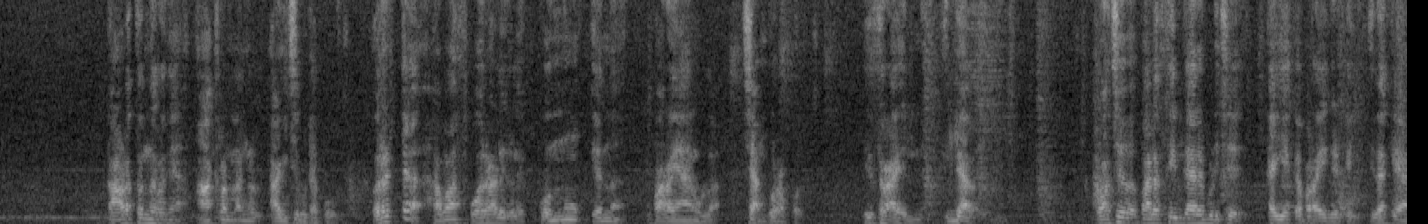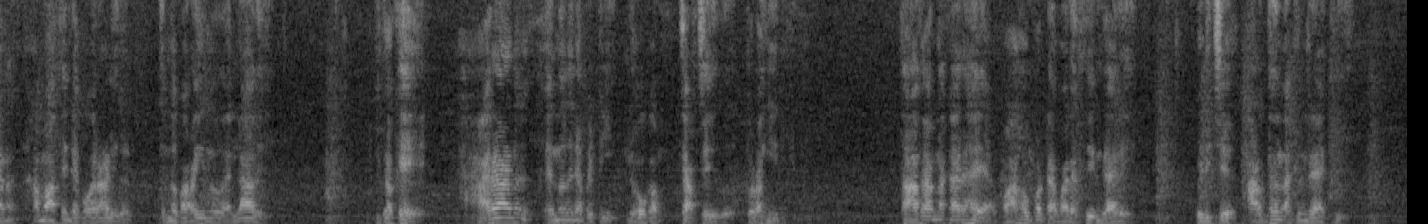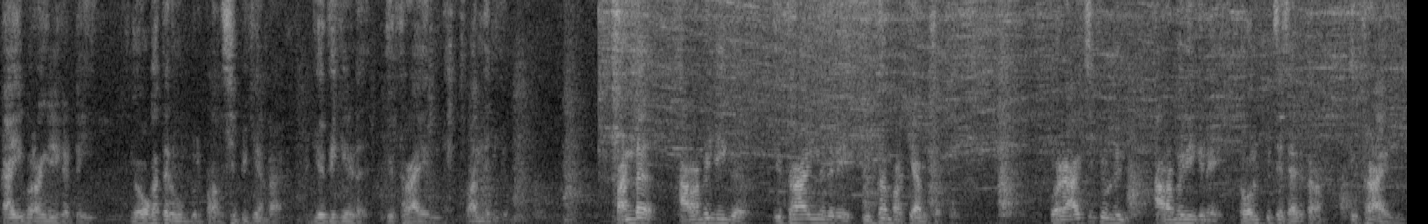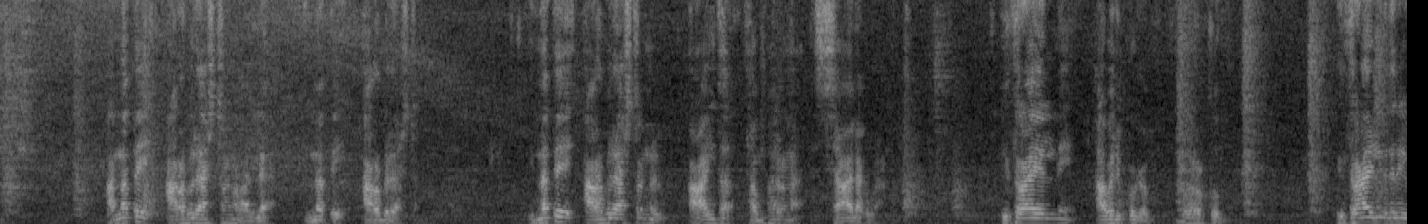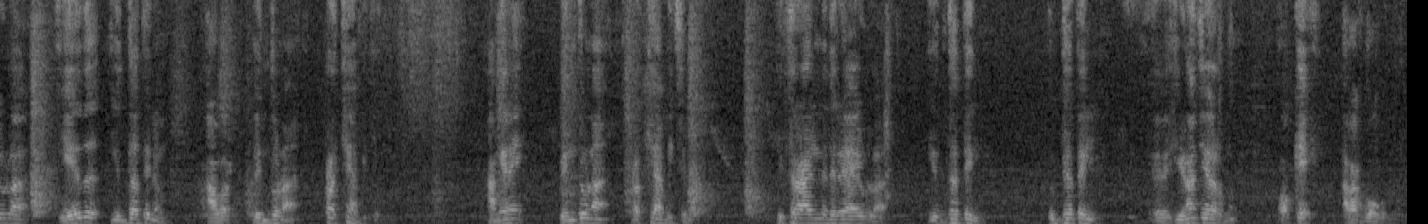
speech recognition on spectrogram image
കാടത്തം നിറഞ്ഞ ആക്രമണങ്ങൾ അഴിച്ചുവിട്ടപ്പോൾ ഒരൊറ്റ ഹമാസ് പോരാളികളെ കൊന്നു എന്ന് പറയാനുള്ള ചങ്കുറപ്പ് ഇസ്രായേലിന് ഇല്ലാതായി. കുറച്ച് പലസ്തീൻകാരെ പിടിച്ച് കൈയൊക്കെ പറയി കെട്ടി. ഇതൊക്കെയാണ് ഹമാസിന്റെ പോരാളികൾ എന്ന് പറയുന്നതല്ലാതെ. ഇതൊക്കെ ആരാണ് എന്നതിനെപ്പറ്റി ലോകം ചർച്ച ചെയ്ത് തുടങ്ങിയിരിക്കുന്നു. സാധാരണക്കാരായ പാവപ്പെട്ട പലസ്തീൻകാരെ പിടിച്ച് അർദ്ധനഗ്നരാക്കി കൈ പിറകിൽ കെട്ടി ലോകത്തിന് മുമ്പിൽ പ്രദർശിപ്പിക്കേണ്ട ഗതികേട് ഇസ്രായേലിന് വന്നിരിക്കുന്നു. പണ്ട് അറബ് ലീഗ് ഇസ്രായേലിനെതിരെ യുദ്ധം പ്രഖ്യാപിച്ചപ്പോൾ ഒരാഴ്ചയ്ക്കുള്ളിൽ അറബ് ലീഗിനെ തോൽപ്പിച്ച ചരിത്രം ഇസ്രായേലിന് അന്നത്തെ അറബ് രാഷ്ട്രങ്ങളല്ല ഇന്നത്തെ അറബ് രാഷ്ട്രങ്ങൾ. ഇന്നത്തെ അറബ് രാഷ്ട്രങ്ങൾ ആയുധ സംഭരണ ശാലകളാണ്. ഇസ്രായേലിനെ അവരിപ്പോഴും വെറുക്കുന്നു. ഇസ്രായേലിനെതിരെയുള്ള ഏത് യുദ്ധത്തിനും അവർ പിന്തുണ പ്രഖ്യാപിക്കുന്നു. അങ്ങനെ പിന്തുണ പ്രഖ്യാപിച്ചും ഇസ്രായേലിനെതിരായുള്ള യുദ്ധത്തിൽ യുദ്ധത്തിൽ ഇണചേർന്നും ഒക്കെ അവർ പോകുന്നു.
